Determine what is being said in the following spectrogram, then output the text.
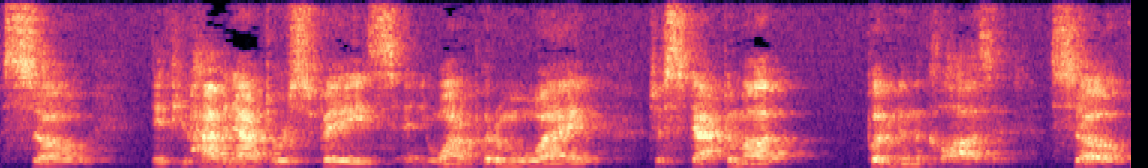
So if you have an outdoor space and you want to put them away, just stack them up, put them in the closet. So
